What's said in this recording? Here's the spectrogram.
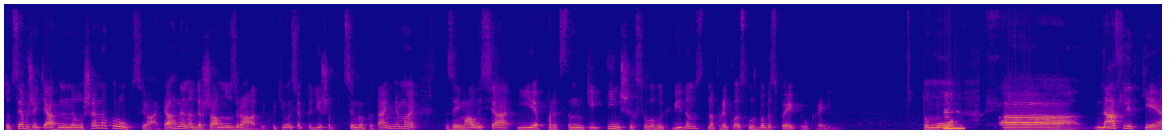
то це вже тягне не лише на корупцію, а тягне на державну зраду. І хотілося б тоді, щоб цими питаннями займалися і представники інших силових відомств, наприклад, Служби безпеки України. Тому а, наслідки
